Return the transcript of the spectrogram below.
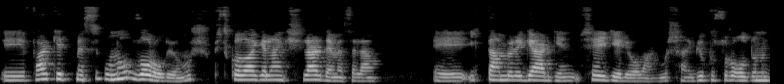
e, fark etmesi bunu zor oluyormuş. Psikoloğa gelen kişiler de mesela e, ilkten böyle gergin şey geliyorlarmış. Hani bir kusur olduğunu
